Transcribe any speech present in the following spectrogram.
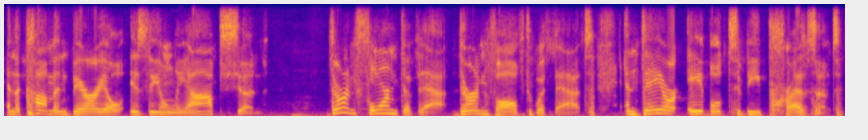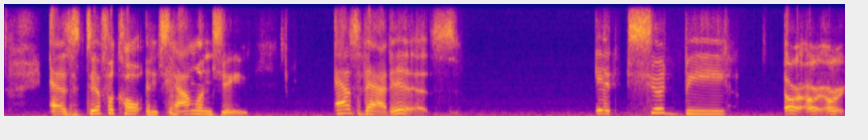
and the common burial is the only option they're informed of that. They're involved with that. And they are able to be present. As difficult and challenging as that is, it should be, or, or, or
